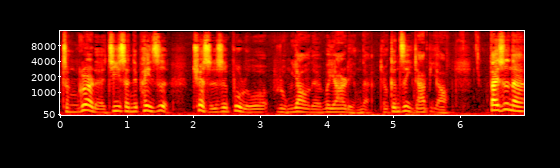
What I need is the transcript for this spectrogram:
整个的机身的配置，确实是不如荣耀的 V 二零的，就跟自己家比啊。但是呢，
